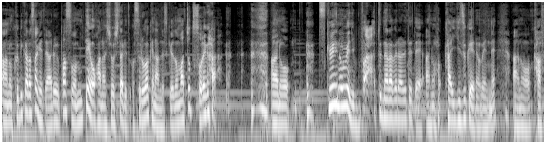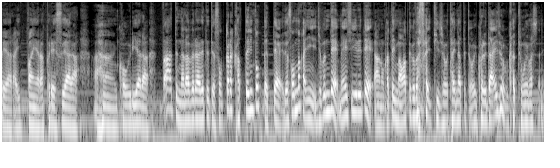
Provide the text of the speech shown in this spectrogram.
あの、首から下げてあるパスを見てお話をしたりとかするわけなんですけど、まあちょっとそれが あの、机の上にバーって並べられてて、あの、会議机の上にね、あの、カフェやら一般やらプレスやら、小売りやら、バーって並べられてて、そっから勝手に取ってって、で、その中に自分で名刺入れて、あの、勝手に回ってくださいっていう状態になってて、おい、これ大丈夫かって思いましたね。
